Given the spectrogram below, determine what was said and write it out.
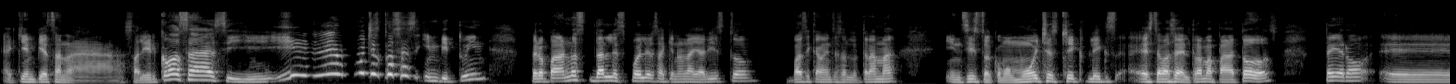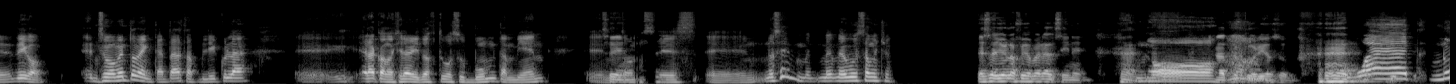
aquí empiezan a salir cosas y, y, eh, muchas cosas in between, pero para no darle spoilers a quien no la haya visto, básicamente esa es la trama. Insisto, como muchos chick flicks, este va a ser el trama para todos, pero eh, digo, en su momento me encantaba esta película, eh, era cuando Hilary Duff tuvo su boom también, Sí. entonces, eh, no sé, me gusta mucho. Esa yo la fui a ver al cine. No. Dato curioso. What? No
